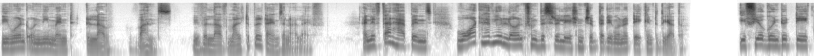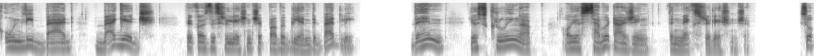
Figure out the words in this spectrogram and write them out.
We weren't only meant to love once, we will love multiple times in our life. And if that happens, what have you learned from this relationship that you're going to take into the other? If you're going to take only bad baggage because this relationship probably ended badly, then you're screwing up or you're sabotaging the next relationship. So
